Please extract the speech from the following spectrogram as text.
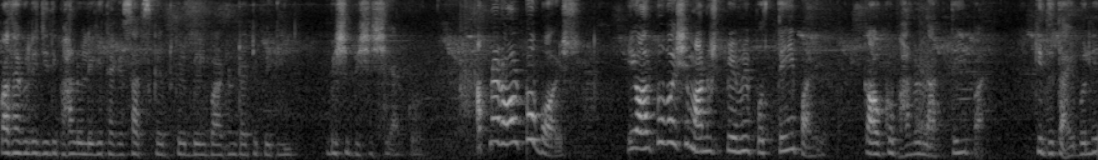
কথাগুলি যদি ভালো লেগে থাকে সাবস্ক্রাইব করে বেল বাটনটা টিপে দিন। বেশি বেশি শেয়ার করুন। আপনার অল্প বয়স, এই অল্প বয়সে মানুষ প্রেমে পড়তেই পারে, কাউকে ভালো লাগতেই পারে। কিন্তু তাই বলে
